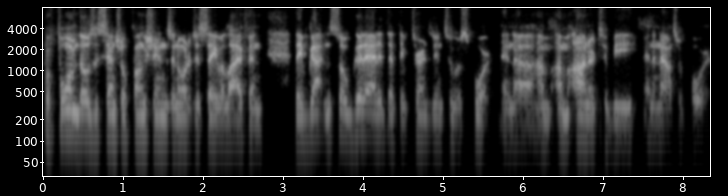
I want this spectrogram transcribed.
perform those essential functions in order to save a life. And they've gotten so good at it that they've turned it into a sport. And uh, I'm I'm honored to be an announcer for it.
